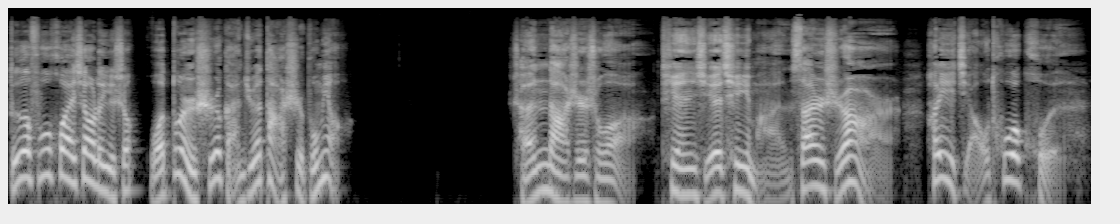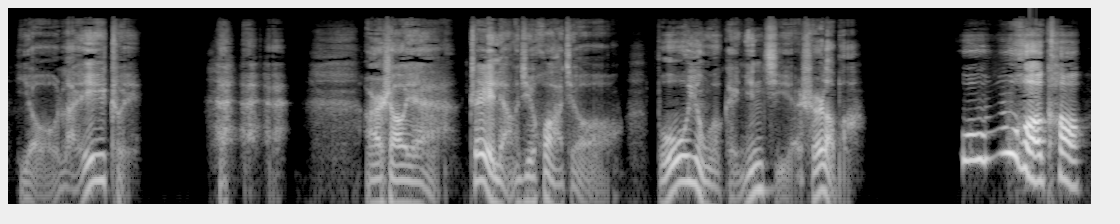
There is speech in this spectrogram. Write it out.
德福坏笑了一声，我顿时感觉大事不妙。陈大师说：“天邪期满三十二，黑脚脱困有累赘。”嘿嘿嘿，二少爷，这两句话就不用我给您解释了吧？我我靠！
